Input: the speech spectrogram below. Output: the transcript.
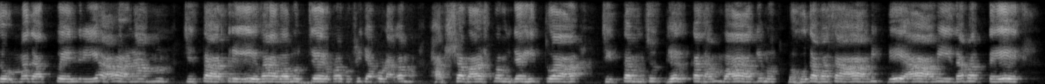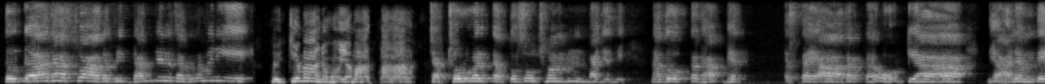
दुर्मदत्वेन्द्रियाणाम् चित्तार्द्री भावमुच्चैर्वपुषि च पुलकं हर्षबाष्पं जहित्वा चित्तं शुद्धिर्कथं वा किमु बहुतपसा विद्यया वीतभक्ते दुर्गाधास्वादसिद्धान्तिन सततमरी मृत्युमानोऽयमात्मा चक्षुर्वल्तत्त्वसूक्ष्मं भजति न तु तथाभ्यस्तया तर्ककोट्या ध्यानं ते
